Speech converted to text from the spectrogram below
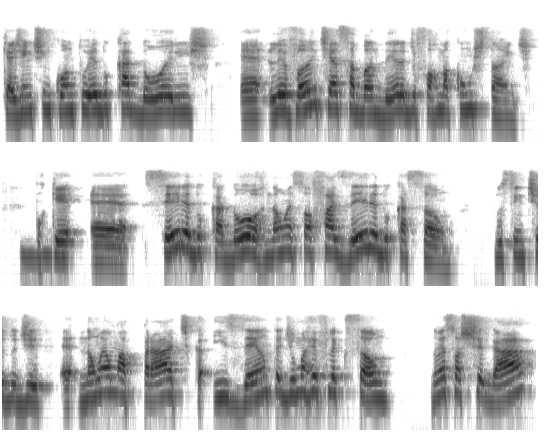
que a gente, enquanto educadores, é, levante essa bandeira de forma constante, uhum. porque é, ser educador não é só fazer educação, no sentido de é, não é uma prática isenta de uma reflexão. Não é só chegar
